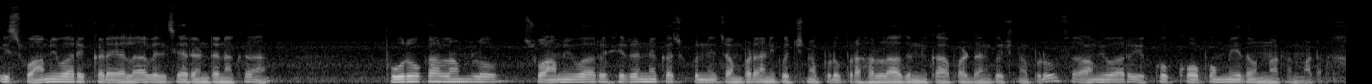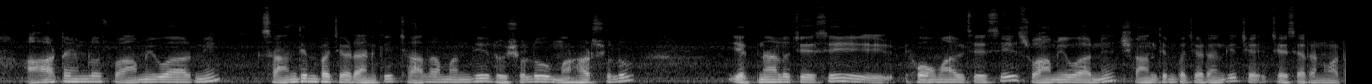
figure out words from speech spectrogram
ఈ స్వామివారు ఇక్కడ ఎలా వెలిసారంటేనక పూర్వకాలంలో స్వామివారు హిరణ్యకశుపుని చంపడానికి వచ్చినప్పుడు ప్రహ్లాదుని కాపాడడానికి వచ్చినప్పుడు స్వామివారు ఎక్కువ కోపం మీద ఉన్నారనమాట ఆ టైంలో స్వామివారిని శాంతింపచేయడానికి చాలామంది ఋషులు మహర్షులు యజ్ఞాలు చేసి హోమాలు చేసి స్వామివారిని శాంతింపచేయడానికి చే చేశారనమాట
